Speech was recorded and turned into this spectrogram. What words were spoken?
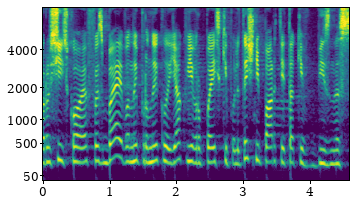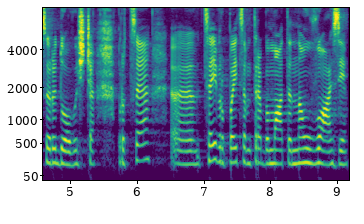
російського ФСБ. І вони проникли як в європейські політичні партії, так і в бізнес-середовище. Про це, е, це європейцям треба мати на увазі,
